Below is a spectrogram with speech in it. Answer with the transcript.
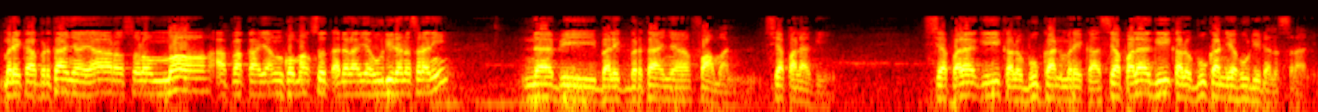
mereka bertanya, "Ya Rasulullah, apakah yang kau maksud adalah Yahudi dan Nasrani?" Nabi balik bertanya, "Faman? Siapa lagi?" Siapa lagi kalau bukan mereka? Siapa lagi kalau bukan Yahudi dan Nasrani?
